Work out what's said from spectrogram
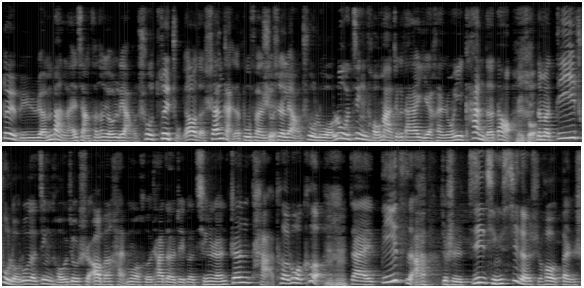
对比于原版来讲，可能有两处最主要的删改的部分，是就是两处裸露镜头嘛，这个大家也很容易看得到。没错那么第一处裸露的镜头就是奥本海默和他的这个情人珍塔特洛克，嗯在第一次啊，就是激情戏的时候，本身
